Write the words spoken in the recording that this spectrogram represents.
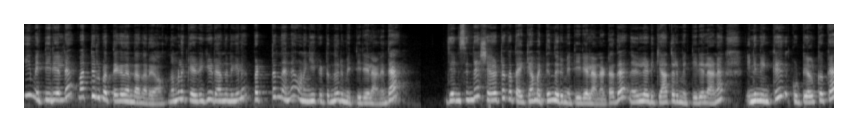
ഈ മെറ്റീരിയലിന്റെ മറ്റൊരു പ്രത്യേകത എന്താണെന്നറിയോ? നമ്മൾ കഴുകി ഇടാന്നുണ്ടെങ്കിൽ പെട്ടെന്ന് തന്നെ ഉണങ്ങി കിട്ടുന്ന ഒരു മെറ്റീരിയലാണ് ഇത്. ജെൻസിന്റെ ഷർട്ടൊക്കെ തയ്ക്കാൻ പറ്റുന്ന ഒരു മെറ്റീരിയലാണ് കേട്ടോ അത്. നെല്ലടിക്കാത്തൊരു മെറ്റീരിയലാണ്. ഇനി നിങ്ങൾക്ക് കുട്ടികൾക്കൊക്കെ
